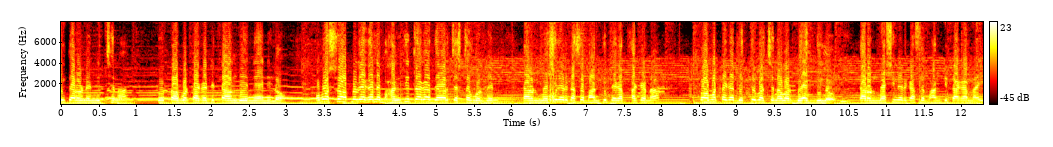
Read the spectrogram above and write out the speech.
এই কারণে নিচ্ছে না। তো তারপর টাকাটি টান দিয়ে নিয়ে নিল। অবশ্য আপনারা এখানে ভাঙতির টাকা দেওয়ার চেষ্টা করবেন, কারণ মেশিনের কাছে ভাঙতির টাকা থাকে না। তো আমার টাকা দেখতে পাচ্ছেন, আবার ব্যাগ দিল, কারণ মেশিনের কাছে ভাঙতি টাকা নাই।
